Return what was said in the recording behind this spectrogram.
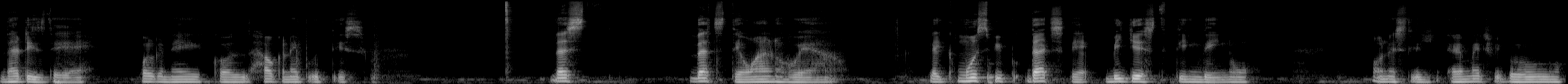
That is the what can i call how can i put this? That's that's the one where like most people that's the biggest thing they know. Honestly i met people who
